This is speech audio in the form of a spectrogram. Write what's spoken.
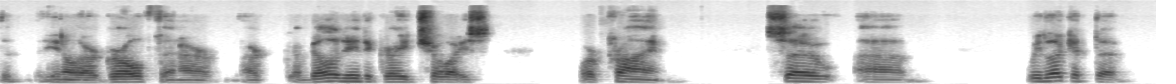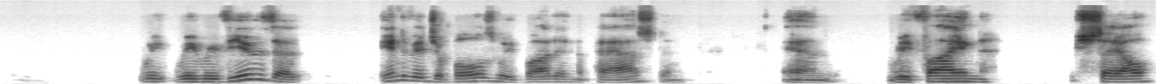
the, you know our growth and our our ability to grade choice or prime. So um, we look at the we we review the individual bulls we've bought in the past and and refine sell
